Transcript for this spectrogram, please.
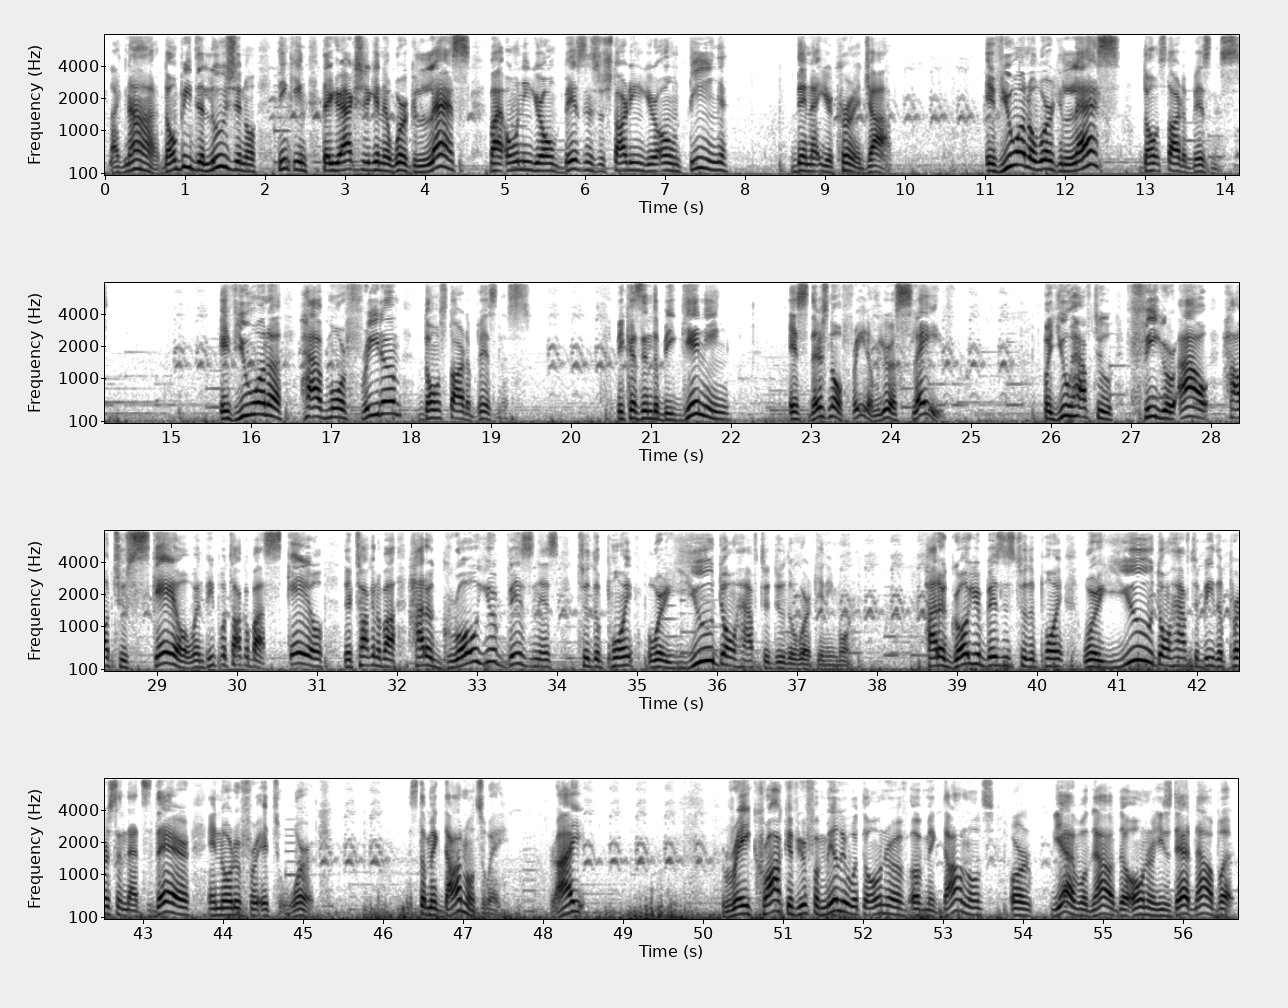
Like, nah, don't be delusional thinking that you're actually gonna work less by owning your own business or starting your own thing than at your current job. If you wanna work less, don't start a business. If you wanna have more freedom, don't start a business. Because in the beginning, it's there's no freedom. You're a slave. But you have to figure out how to scale. When people talk about scale, they're talking about how to grow your business to the point where you don't have to do the work anymore. How to grow your business to the point where you don't have to be the person that's there in order for it to work. It's the McDonald's way, right? Ray Kroc, if you're familiar with the owner of, of McDonald's or yeah, well now the owner he's dead now, but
